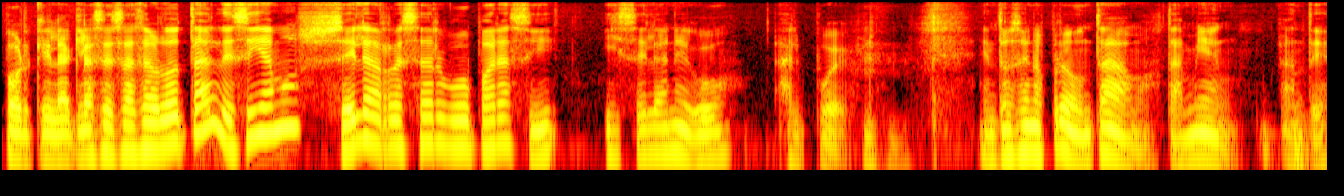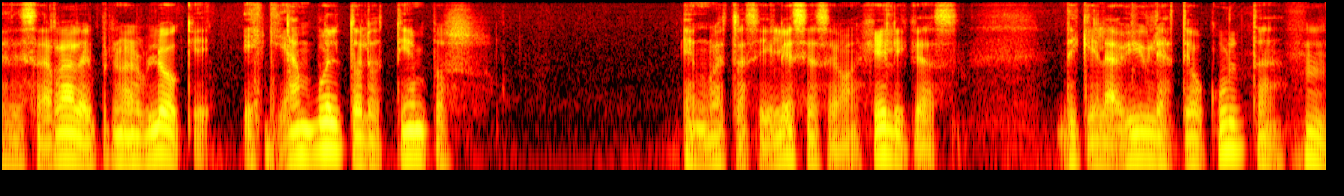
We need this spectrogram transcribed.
porque la clase sacerdotal, decíamos, se la reservó para sí y se la negó al pueblo. Entonces nos preguntábamos también, antes de cerrar el primer bloque, ¿es que han vuelto los tiempos en nuestras iglesias evangélicas de que la Biblia esté oculta? Hmm.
